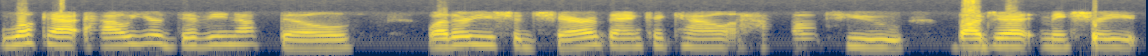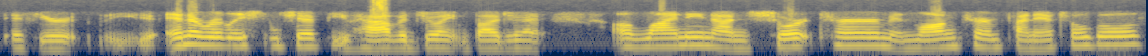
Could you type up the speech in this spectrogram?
look at how you're divvying up bills, whether you should share a bank account, how to budget, make sure you, if you're in a relationship, you have a joint budget, aligning on short term and long term financial goals.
